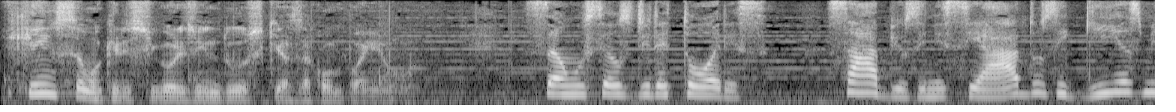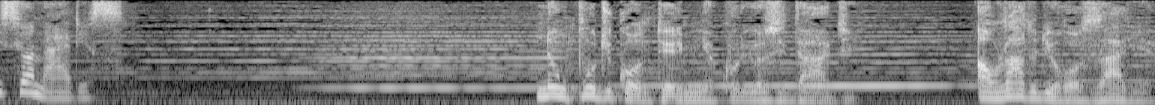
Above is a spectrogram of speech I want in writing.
Quem são aqueles senhores hindus que as acompanham? São os seus diretores. sábios iniciados e guias missionários. Não pude conter minha curiosidade. Ao lado de Rosália,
